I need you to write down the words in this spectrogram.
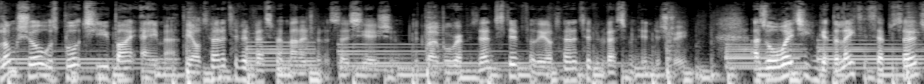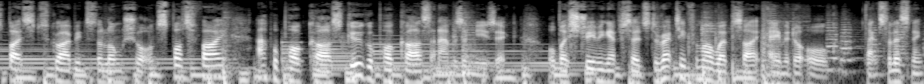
The Long Short was brought to you by AIMA, the Alternative Investment Management Association, the global representative for the alternative investment industry. As always, you can get the latest episodes by subscribing to The Long Short on Spotify, Apple Podcasts, Google Podcasts, and Amazon Music, or by streaming episodes directly from our website, aima.org. Thanks for listening.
